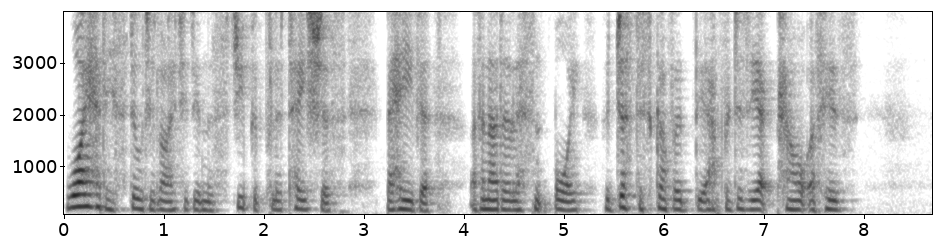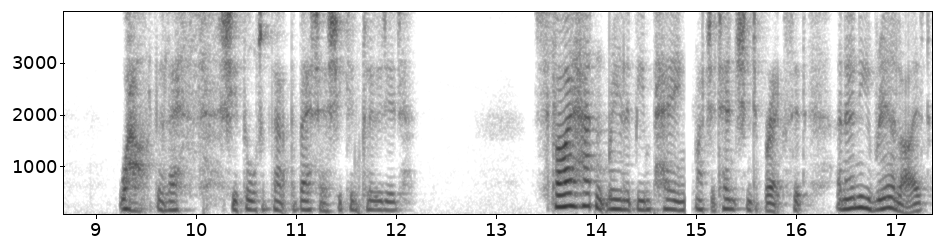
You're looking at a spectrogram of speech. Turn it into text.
Why had he still delighted in the stupid, flirtatious behaviour of an adolescent boy who'd just discovered the aphrodisiac power of his. Well, the less she thought of that, the better, she concluded. Sophia hadn't really been paying much attention to Brexit and only realised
